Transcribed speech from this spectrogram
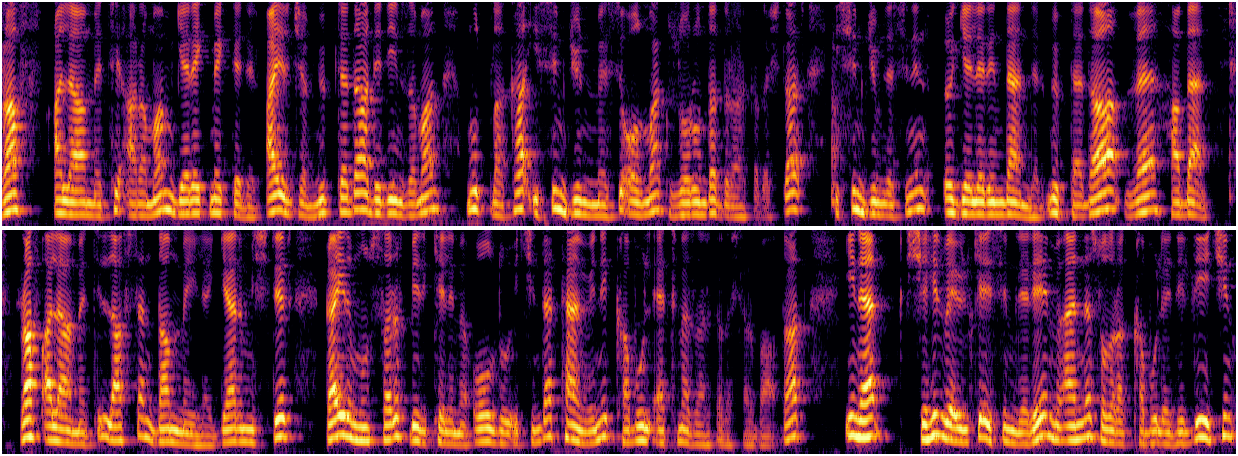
raf alameti aramam gerekmektedir. Ayrıca müpteda dediğim zaman mutlaka isim cümlesi olmak zorundadır arkadaşlar. İsim cümlesinin ögelerindendir. Müpteda ve haber. Raf alameti lafzen damme ile gelmiştir. Gayrimunsarif bir kelime olduğu için de tenvini kabul etmez arkadaşlar Bağdat. Yine şehir ve ülke isimleri müennes olarak kabul edildiği için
